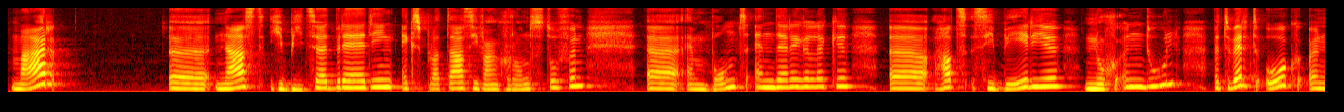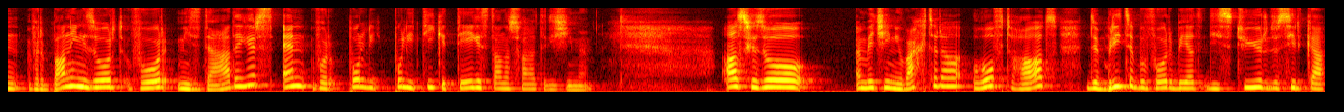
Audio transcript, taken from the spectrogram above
Maar uh, naast gebiedsuitbreiding, exploitatie van grondstoffen uh, en bond en dergelijke, uh, had Siberië nog een doel. Het werd ook een verbanningsoord voor misdadigers en voor poli politieke tegenstanders van het regime. Als je zo een beetje in je achterhoofd houdt. De Britten bijvoorbeeld, die stuurden circa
